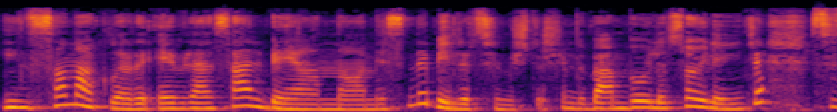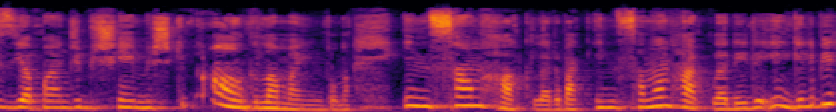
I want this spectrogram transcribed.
insan hakları evrensel beyannamesinde belirtilmiştir. Şimdi ben böyle söyleyince siz yabancı bir şeymiş gibi algılamayın bunu. İnsan hakları bak insanın hakları ile ilgili bir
